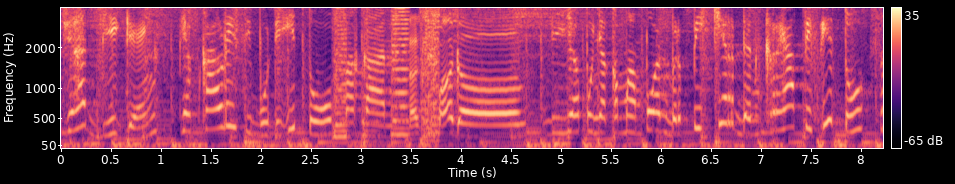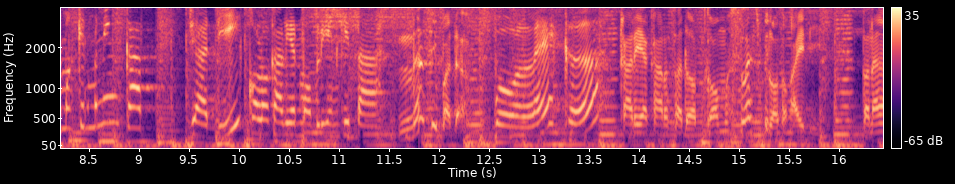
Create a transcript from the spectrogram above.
Jadi, gengs, tiap kali si Budi itu makan nasi padang, dia punya kemampuan berpikir dan kreatif itu semakin meningkat. Jadi, kalau kalian mau beliin kita Nasi Padang. boleh ke karyakarsa.com slash pilotok ID Tenang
